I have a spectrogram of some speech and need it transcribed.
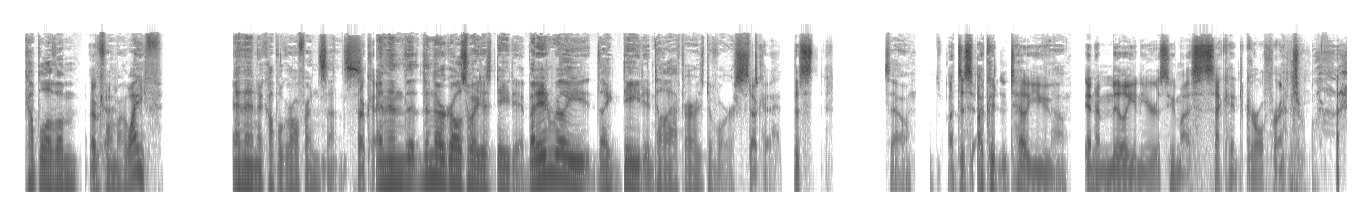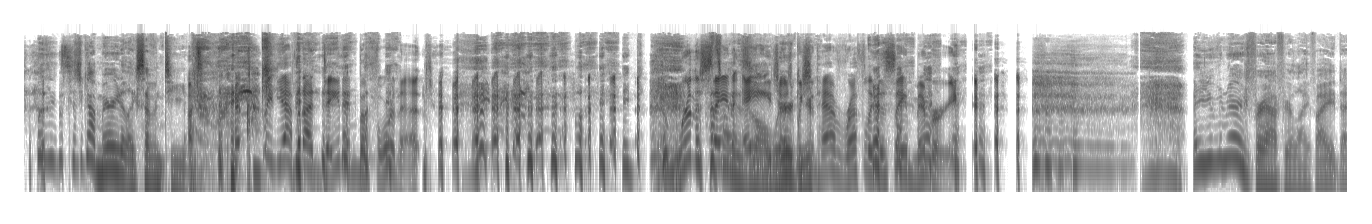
couple of them Okay. before my wife, and then a couple girlfriends since. Okay. and then th- then there are girls who I just dated, but I didn't really like date until after I was divorced. Okay. This So I just I couldn't tell you No. in a million years who my second girlfriend was. because you got married at like 17. I mean, yeah, but I dated before that. Like, We're the same this is all age. weird, we dude. should have roughly the same memory. You've been married for half your life. I I,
